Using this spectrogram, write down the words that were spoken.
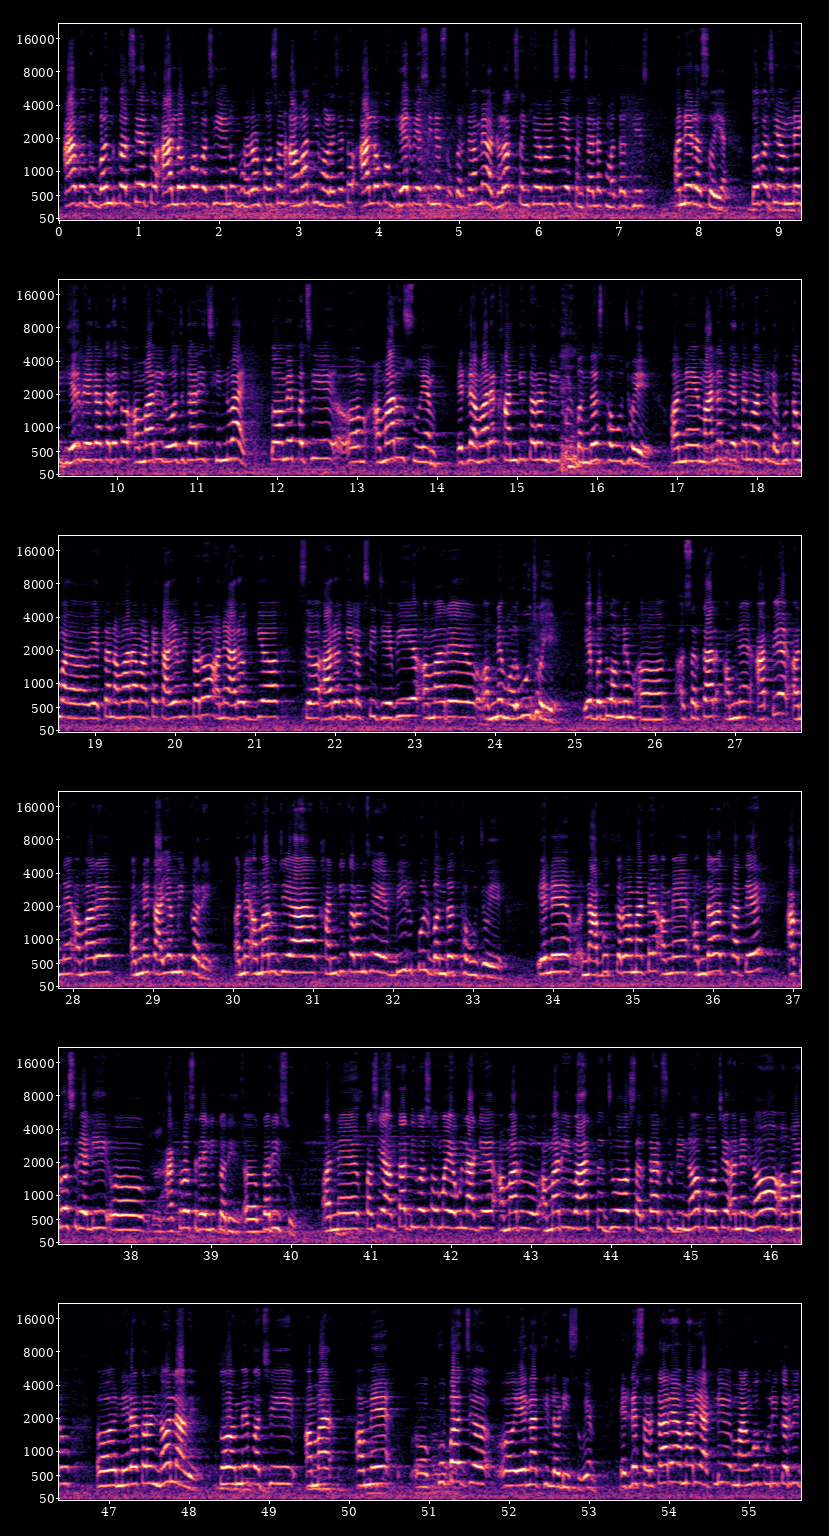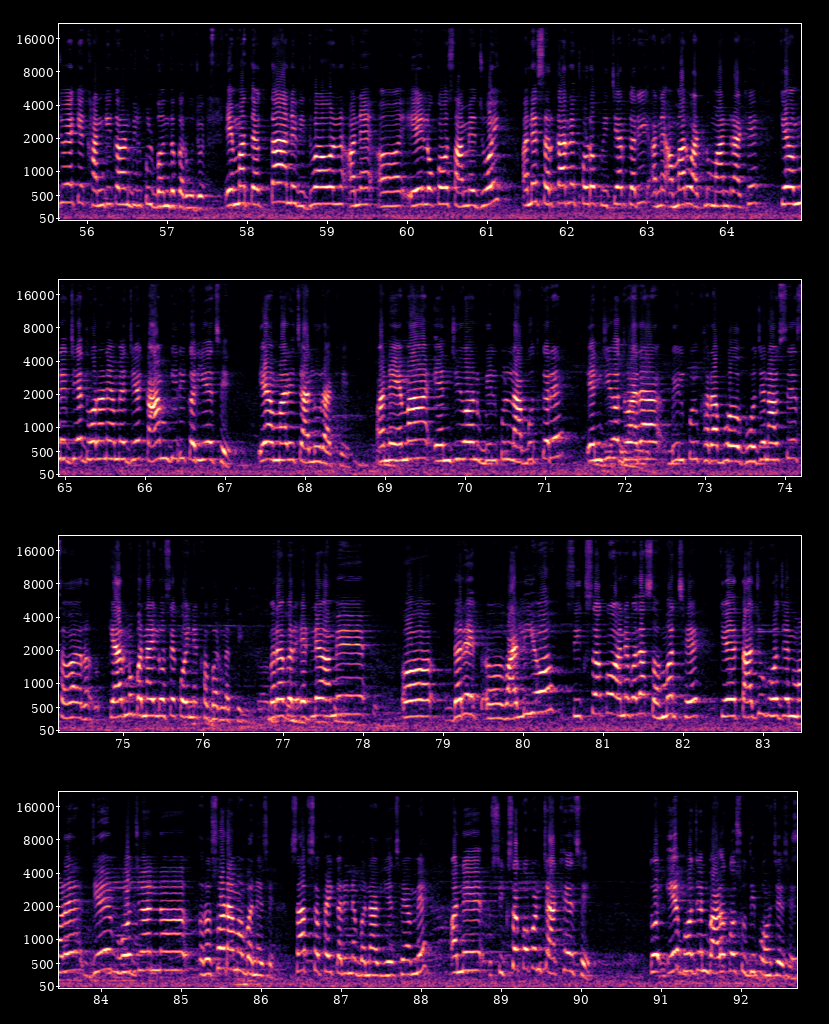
આ બધું બંધ કરશે તો આ લોકો પછી એનું ભરણ પોષણ આમાંથી મળે છે. તો આ લોકો ઘેર બેસીને શું કરશે? અમે અઢળક સંખ્યામાં છીએ સંચાલક, મદદનીશ અને રસોઈયા. તો પછી અમને ઘેર ભેગા કરે તો અમારી રોજગારી છીનવાય, તો અમે પછી અમારું શું એમ? એટલે અમારે ખાનગીકરણ બિલકુલ બંધ જ થવું જોઈએ. અને માનદ વેતનમાંથી લઘુત્તમ વેતન અમારા માટે કાયમી કરો અને આરોગ્ય આરોગ્યલક્ષી જે બી અમારે, અમને મળવું જોઈએ, એ બધું અમને સરકાર અમને આપે અને અમારે, અમને કાયમી કરે. અને અમારું જે આ ખાનગીકરણ છે એ બિલકુલ બંધ જ થવું જોઈએ. એને નાબૂદ કરવા માટે અમે અમદાવાદ ખાતે આક્રોશ રેલી આક્રોશ રેલી કરી કરીશું. અને પછી આવતા દિવસોમાં એવું લાગે અમારું, અમારી વાત જો સરકાર સુધી ન પહોંચે અને ન અમારું નિરાકરણ ન લાવે, તો અમે પછી અમા, અમે ખૂબ જ એનાથી લડીશું એમ. એટલે સરકારે અમારી આટલી માંગો પૂરી કરવી જોઈએ કે ખાનગીકરણ બિલકુલ બંધ કરવું જોઈએ. એમાં તકતા અને વિધવાઓ અને એ લોકો સામે જોઈ અને સરકારને થોડોક વિચાર કરી અને અમારું આટલું માન રાખે. કે અમને જે ધોરણે અમે જે કામગીરી કરીએ છીએ એ અમારી ચાલુ રાખે. અને એમાં એનજીઓ બિલકુલ નાબૂદ કરે. એનજીઓ દ્વારા બિલકુલ ખરાબ ભોજન આવશે, સવાર, ક્યારનું બનાવેલું હશે કોઈને ખબર નથી. બરાબર? એટલે અમે દરેક વાલીઓ, શિક્ષકો અને બધા સહમત છે કે તાજું ભોજન મળે. જે ભોજન રસોડામાં બને છે, સાફ સફાઈ કરીને બનાવીએ છીએ અમે. અને શિક્ષકો પણ ચાખે છે. તો એ ભોજન બાળકો સુધી પહોંચે છે.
